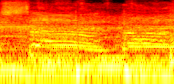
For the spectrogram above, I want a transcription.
sound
